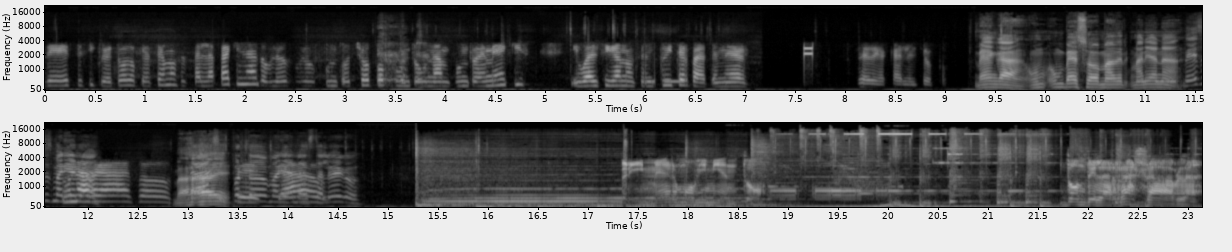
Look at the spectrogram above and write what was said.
de este ciclo, de todo lo que hacemos está en la página www.chopo.unam.mx. Igual síganos en Twitter para tener de acá en el Chopo. Venga, un, un beso, Mariana. Besos, Mariana. Un abrazo. Gracias por todo, Mariana. Hasta luego. Primer movimiento. Donde la raza habla.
